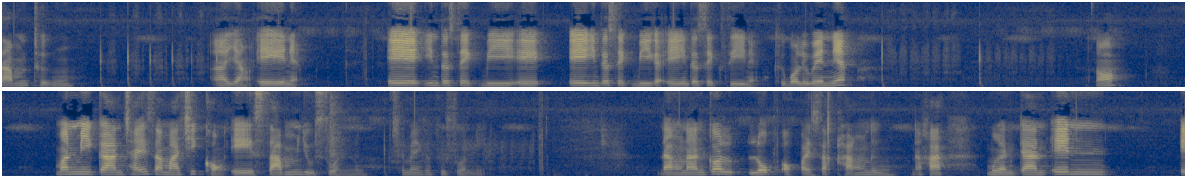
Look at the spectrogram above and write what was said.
ซ้ำถึงอ่าอย่าง A เนี่ย A intersect B A A intersect B กับ A intersect C เนี่ย คือบริเวณเนี้ยเนาะมันมีการใช้สมาชิกของ A ซ้ำอยู่ส่วนหนึ่ง ใช่ไหมก็คือส่วนนี้ ดังนั้นก็ลบออกไปสักครั้งหนึ่งนะคะ เหมือนกัน N A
